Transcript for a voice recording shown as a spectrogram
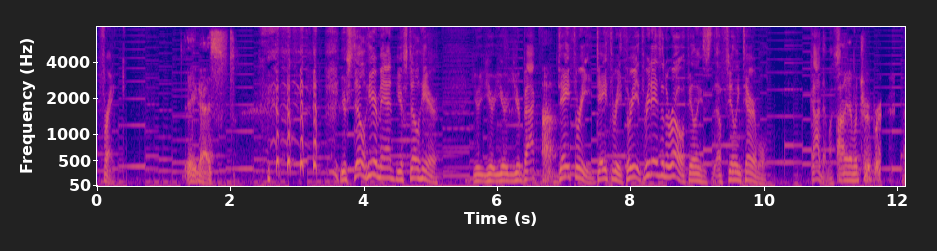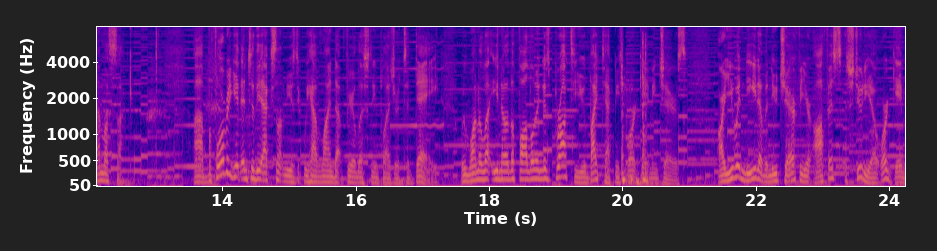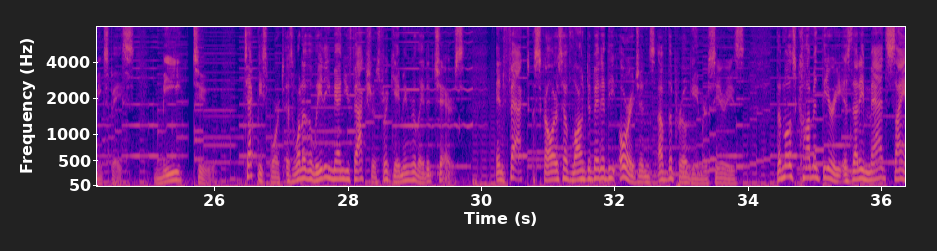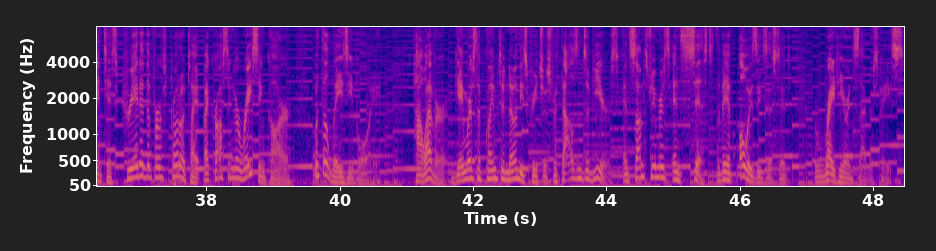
Frank. Hey guys. You're still here, man. You're still here. You're, you're, you're, you're back. Uh. day three. Day three. Three three days in a row of feeling, of uh, feeling terrible. God, that must suck. I am a trooper. That must suck. Uh, before we get into the excellent music we have lined up for your listening pleasure today, we want to let you know the following is brought to you by Technisport Gaming Chairs. Are you in need of a new chair for your office, studio, or gaming space? Me too. Technisport is one of the leading manufacturers for gaming related chairs. In fact, scholars have long debated the origins of the Pro Gamer series. The most common theory is that a mad scientist created the first prototype by crossing a racing car with a lazy boy. However, gamers have claimed to know these creatures for thousands of years, and some streamers insist that they have always existed right here in cyberspace.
